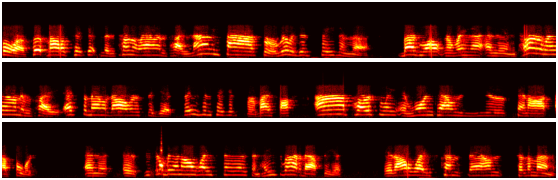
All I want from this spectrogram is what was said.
for a football ticket and then turn around and pay 95 for a really good seat in the Bud Walton Arena and then turn around and pay X amount of dollars to get season tickets for baseball. I personally, in one calendar year, cannot afford it. And as Bill Ben always says, and he's right about this, it always comes down to the money.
